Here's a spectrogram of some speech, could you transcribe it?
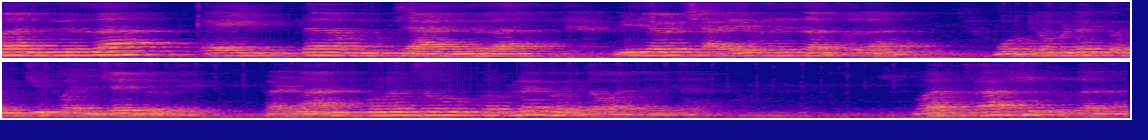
बंगला एकदम चांगला. मी ज्यावेळी शाळेमध्ये जातो ना मोठ्या मोठ्या कवींची पंचायत होते. कारण लहान मुलांसमोर कपड्या कविता वाचायच्या फार त्रास होतो त्यांना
